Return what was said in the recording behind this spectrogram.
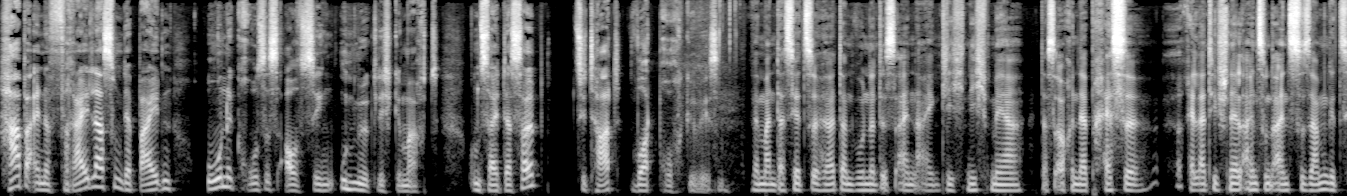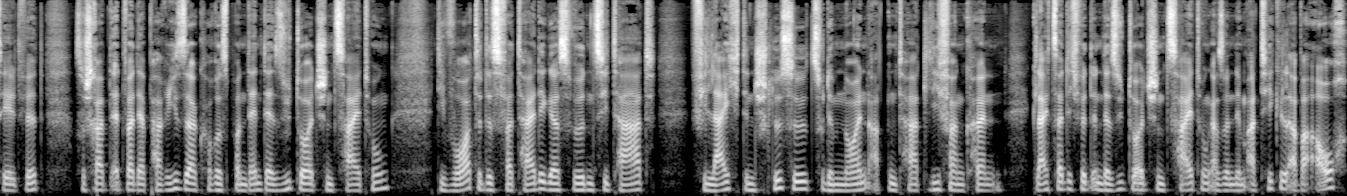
habe eine Freilassung der beiden ohne großes Aufsehen unmöglich gemacht und sei deshalb Zitat, Wortbruch gewesen. Wenn man das jetzt so hört, dann wundert es einen eigentlich nicht mehr, dass auch in der Presse relativ schnell eins und eins zusammengezählt wird. So schreibt etwa der Pariser Korrespondent der Süddeutschen Zeitung, die Worte des Verteidigers würden, Zitat, vielleicht den Schlüssel zu dem neuen Attentat liefern können. Gleichzeitig wird in der Süddeutschen Zeitung, also in dem Artikel, aber auch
